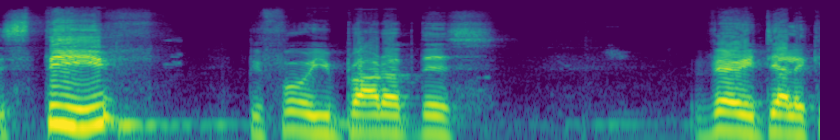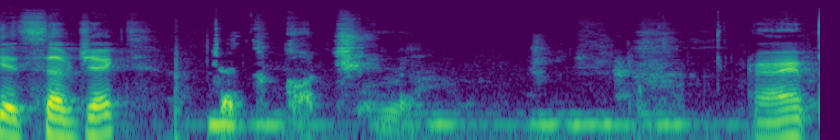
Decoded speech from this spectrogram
Steve, before you brought up this very delicate subject, Get the cochino. all right.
